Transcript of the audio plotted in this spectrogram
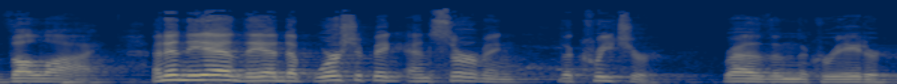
the lie. And in the end, they end up worshiping and serving the creature rather than the creator.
